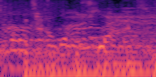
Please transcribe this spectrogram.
Proletariat is here.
